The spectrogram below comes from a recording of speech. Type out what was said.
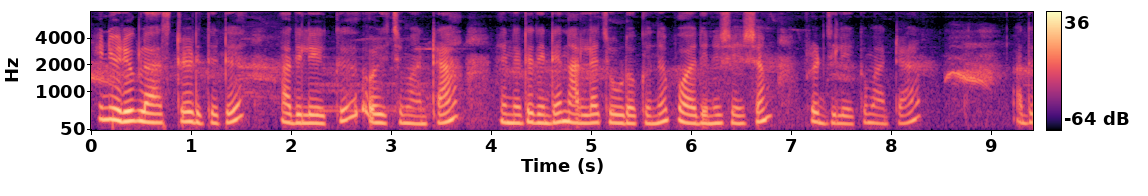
ഇനി ഒരു ഗ്ലാസ് എടുത്തിട്ട് അതിലേക്ക് ഒഴിച്ച് മാറ്റാം. എന്നിട്ട് ഇതിന്റെ നല്ല ചൂടൊക്കെ ഒന്ന് പോയതിന് ശേഷം ഫ്രിഡ്ജിലേക്ക് മാറ്റാം. അത്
